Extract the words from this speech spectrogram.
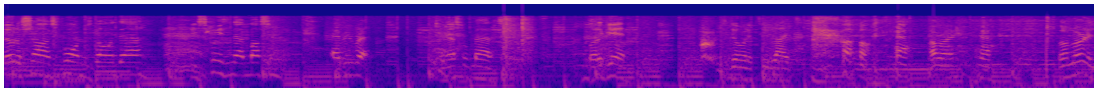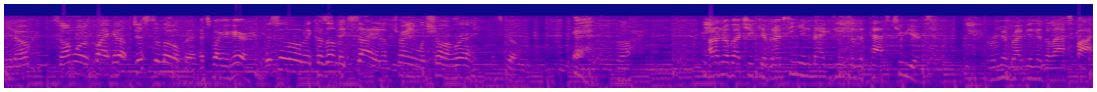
Notice Shawn's form is going down. He's squeezing that muscle every rep. And that's what matters. But again, he's doing it too light. All right. but I'm learning, you know. So I'm going to crank it up just a little bit. That's why you're here. Just a little bit because I'm excited. I'm training with Shawn Ray. Let's go. Well, I don't know about you, Kevin. I've seen you in the magazines over the past two years. But remember, I've been there the last five.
